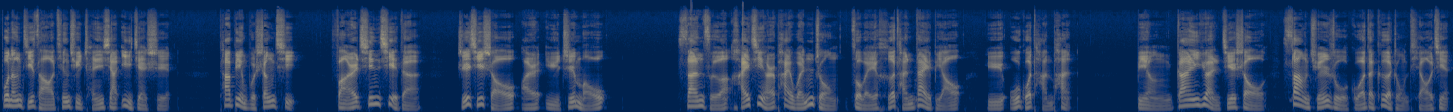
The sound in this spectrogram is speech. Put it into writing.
不能及早听取臣下意见时，他并不生气，反而亲切地执起手而与之谋。三则还进而派文种作为和谈代表与吴国谈判，并甘愿接受丧权辱国的各种条件。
